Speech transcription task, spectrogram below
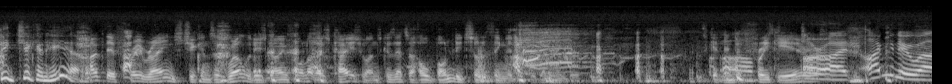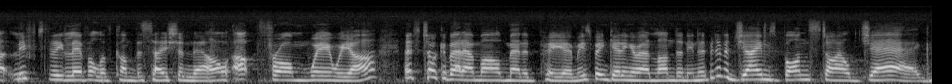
big chicken here. I hope they're free-range chickens as well that he's going for, not those cage ones, because that's a whole bondage sort of thing that he's going into. It's getting into freaky areas. All right, I'm going to uh, lift the level of conversation now up from where we are. Let's talk about our mild-mannered PM. He's been getting around London in a bit of a James Bond-style jag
